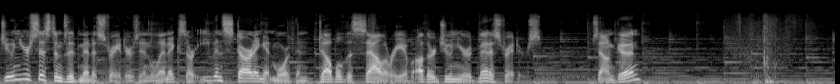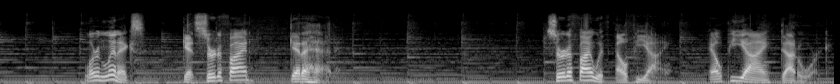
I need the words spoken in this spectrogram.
Junior systems administrators in Linux are even starting at more than double the salary of other junior administrators. Sound good? Learn Linux, get certified, get ahead. Certify with LPI. LPI.org.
